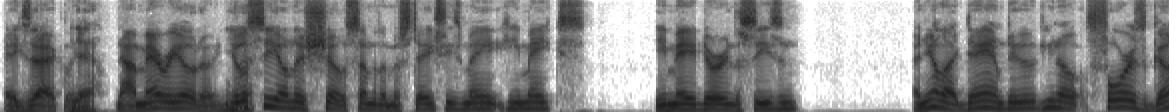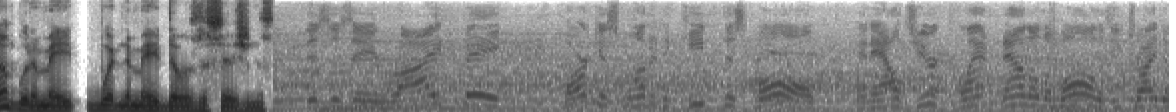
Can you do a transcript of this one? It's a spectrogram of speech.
Exactly. Yeah. Now Mariota, you'll Yeah. see on this show some of the mistakes he's made. He makes, he made during the season, and you're like, damn, dude. You know, Forrest Gump would have made wouldn't have made those decisions. This is a ride fake. Marcus wanted to keep this ball, and Algier clamped down on the ball as he tried to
